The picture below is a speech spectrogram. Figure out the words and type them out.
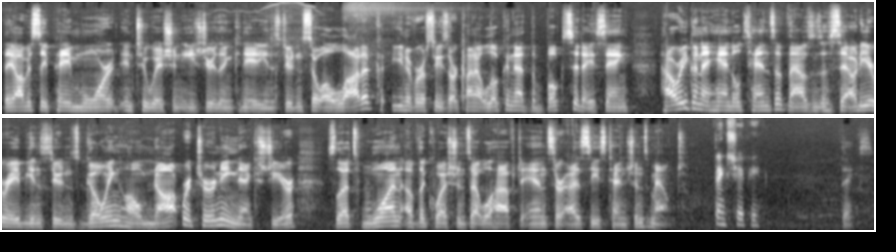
They obviously pay more in tuition each year than Canadian students. So a lot of universities are kind of looking at the books today saying, how are you going to handle tens of thousands of Saudi Arabian students going home, not returning next year? So that's one of the questions that we'll have to answer as these tensions mount. Thanks, JP. Thanks.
